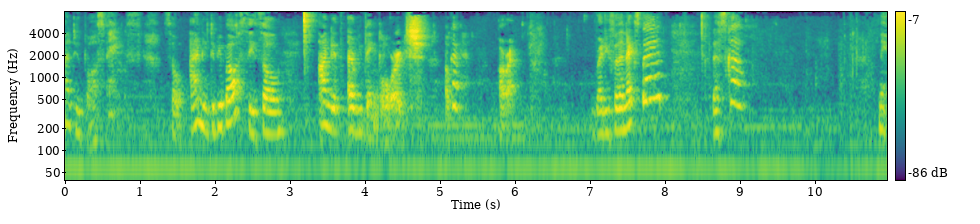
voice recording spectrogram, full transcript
I do boss things. So I need to be bossy. So I get everything large. Okay. All right. Ready for the next bag? Let's go. Now,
